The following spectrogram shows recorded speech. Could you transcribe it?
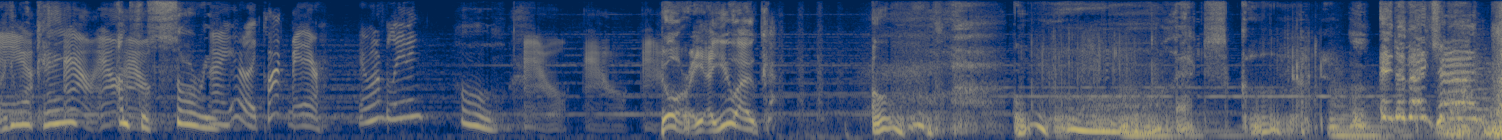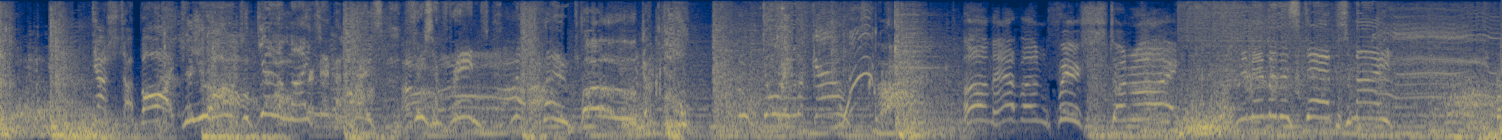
Are you okay? Ow, ow, I'm ow. so sorry. Hey, you really clocked me there. You know I'm bleeding? Oh. Ow, ow, ow. Dory, are you okay? Oh. Oh, that's good. Intervention! Just a bite! You all oh. together, mate! Remember, Grace, fish are friends, not food! Food! Dory, look out! I'm having fish tonight! Remember the steps, mate! Whoa.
